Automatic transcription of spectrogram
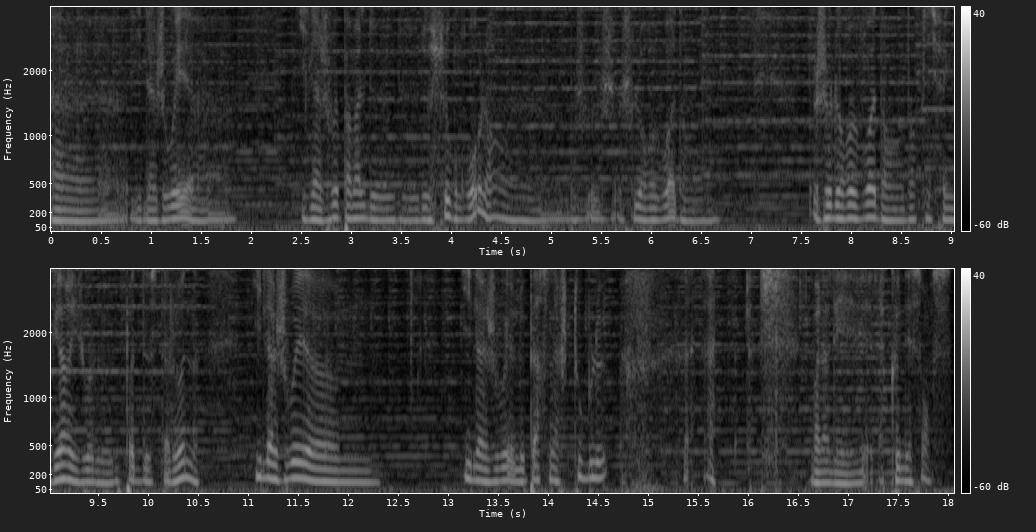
il a joué il a joué pas mal de, second rôle. Hein. Je, le revois dans. Je le revois dans, Cliffhanger, il joue le, pote de Stallone. Il a joué. il a joué le personnage tout bleu. voilà la connaissance.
